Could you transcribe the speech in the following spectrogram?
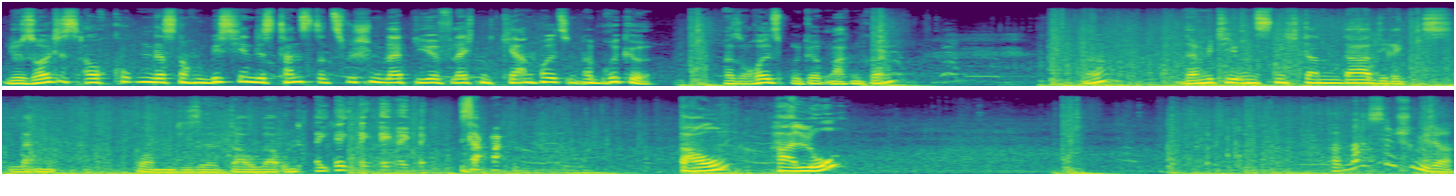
Du solltest auch gucken, dass noch ein bisschen Distanz dazwischen bleibt, die wir vielleicht mit Kernholz und einer Brücke, also Holzbrücke machen können. Damit die uns nicht dann da direkt lang kommen, diese Dauger und... Ey, ey, ey, ey, sag mal! Baum? Hallo? Was machst du denn schon wieder?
